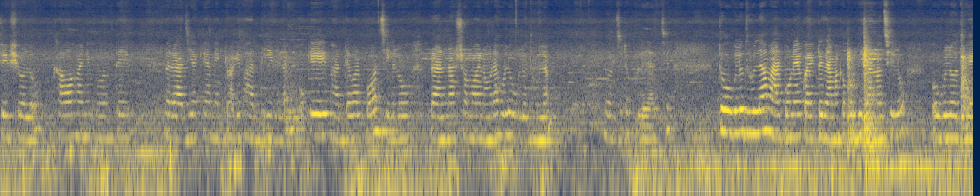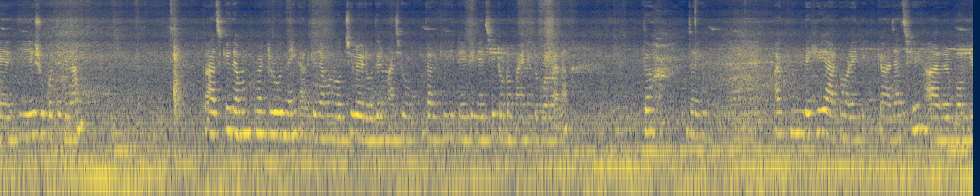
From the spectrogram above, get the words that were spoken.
শেষ হলো। খাওয়া হয়নি বলতে রাজিয়াকে আমি একটু আগে ভাত দিয়ে দিলাম। ওকে ভাত দেওয়ার পর যেগুলো রান্নার সময় নোংরা হলো ওগুলো ধুলাম। দরজাটা খুলে যাচ্ছে। তো ওগুলো ধুলাম আর বোনের কয়েকটা জামা কাপড় ভিজানো ছিল। ওগুলো ধুয়ে দিয়ে শুকোতে দিলাম। তো আজকে যেমন খুব একটা রোদ নেই। কালকে যেমন রোদ ছিল, এই রোদের মাঝেও কালকে হেঁটে হেঁটে গেছি, টোটো পাইনি দুপুরবেলা। তো যাই হোক, এখন দেখি আর ঘরে কি কাজ আছে, আর বোনকে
